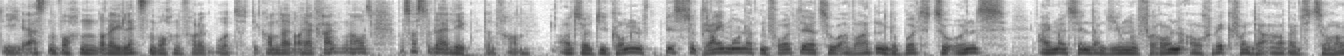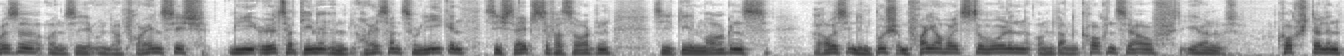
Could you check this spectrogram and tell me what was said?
Die ersten Wochen oder die letzten Wochen vor der Geburt, die kommen da in euer Krankenhaus. Was hast du da erlebt mit den Frauen? Also die kommen bis zu drei Monaten vor der zu erwartenden Geburt zu uns Einmal sind dann die jungen Frauen auch weg von der Arbeit zu Hause und sie unterfreuen sich, wie Ölsardinen in Häusern zu liegen, sich selbst zu versorgen. Sie gehen morgens raus in den Busch, um Feuerholz zu holen, und dann kochen sie auf ihren Kochstellen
